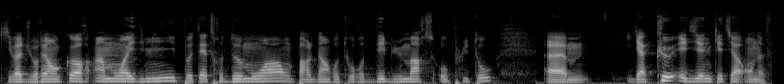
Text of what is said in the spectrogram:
qui va durer encore un mois et demi, peut-être deux mois, on parle d'un retour début mars au plus tôt, euh, il n'y a que Eddie Nketiah en neuf.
